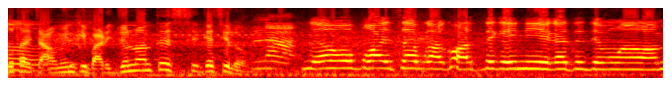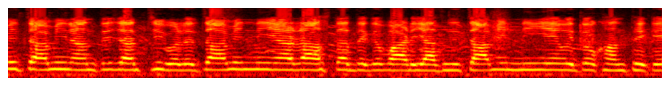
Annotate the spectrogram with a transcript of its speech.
কোথায় চাউমিন কি বাড়ির জন্য আনতে গেছিল? ও পয়সা ঘর থেকেই নিয়ে গেছে যে মা আমি চাউমিন আনতে যাচ্ছি বলে। চাউমিন নিয়ে আর রাস্তা থেকে বাড়ি আসনি। চাউমিন নিয়ে ওই দোকান থেকে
